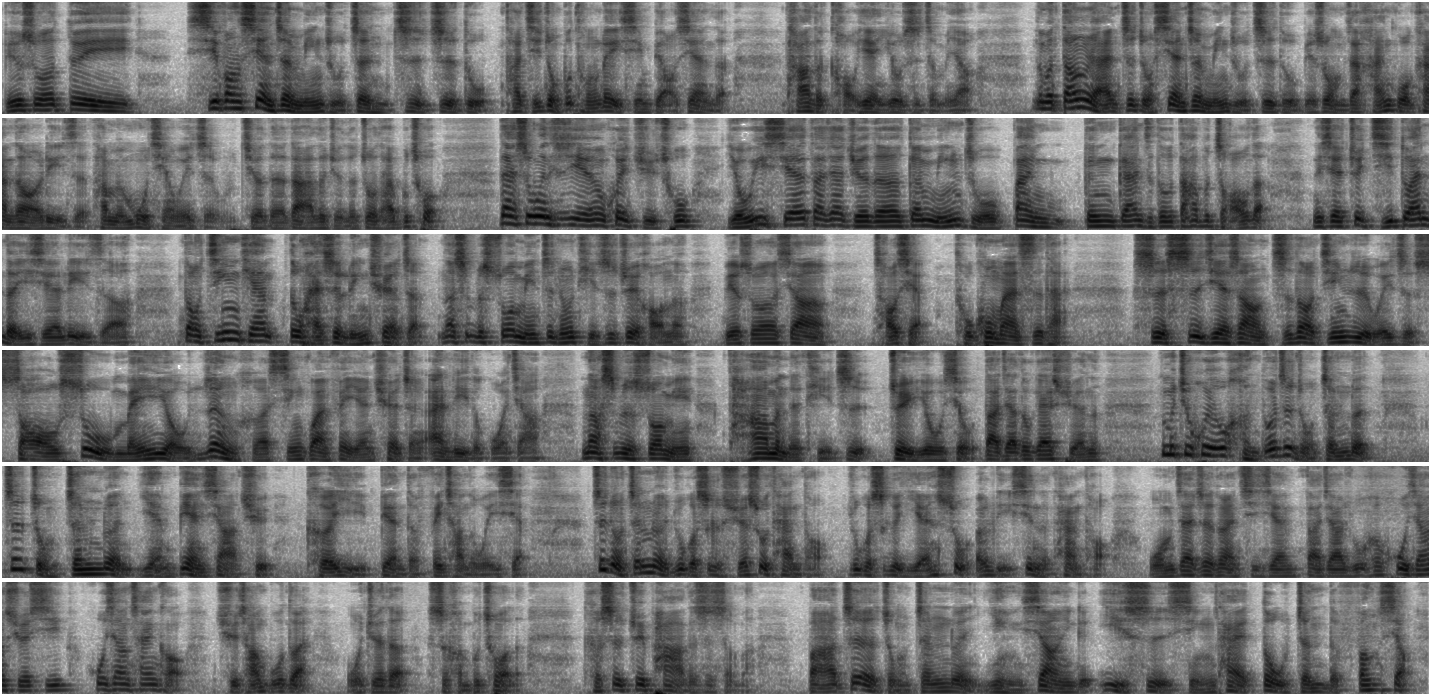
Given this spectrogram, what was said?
比如说对西方宪政民主政治制度，它几种不同类型表现的，它的考验又是怎么样？那么当然，这种宪政民主制度，比如说我们在韩国看到的例子，他们目前为止觉得大家都觉得做的还不错。但是问题是，也人会举出有一些大家觉得跟民主半根杆子都搭不着的那些最极端的一些例子啊，到今天都还是零确诊，那是不是说明这种体制最好呢？比如说像朝鲜土库曼斯坦，是世界上直到今日为止少数没有任何新冠肺炎确诊案例的国家，那是不是说明他们的体制最优秀，大家都该学呢？那么就会有很多这种争论。这种争论演变下去，可以变得非常的危险。这种争论如果是个学术探讨，如果是个严肃而理性的探讨，我们在这段期间大家如何互相学习、互相参考、取长补短，我觉得是很不错的。可是最怕的是什么？把这种争论引向一个意识形态斗争的方向，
